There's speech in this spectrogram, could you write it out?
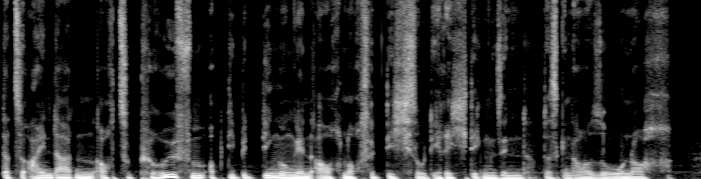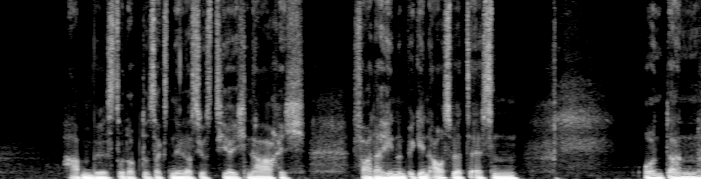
dazu einladen, auch zu prüfen, ob die Bedingungen auch noch für dich so die richtigen sind. Ob das genau so noch haben willst oder ob du sagst, nee, das justiere ich nach. Ich fahre da hin und wir gehen auswärts essen und dann,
